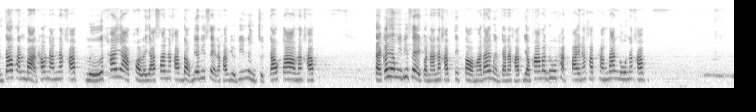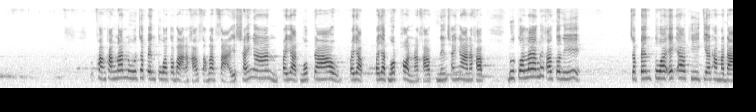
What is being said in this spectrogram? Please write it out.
59,000 บาทเท่านั้นนะครับ หรือถ้าอยากผ่อนระยะสั้นนะครับ ดอกเบี้ยพิเศษนะครับ อยู่ที่ 1.99 นะครับ แต่ก็ยังมีพิเศษกว่านั้นนะครับ ติดต่อมาได้เหมือนกันนะครับ เดี๋ยวพามาดูถัดไปนะครับ ทางด้านนู้นนะครับฝั่งทางด้านนู้นจะเป็นตัวกระบะนะครับสำหรับสายใช้งานประหยัดงบดาว ประหยัดประหยัดงบผ่อนนะครับ เน้นใช้งานนะครับ ดูตัวแรกเลยครับตัวนี้ จะเป็นตัว XLT เกียร์ธรรมดา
